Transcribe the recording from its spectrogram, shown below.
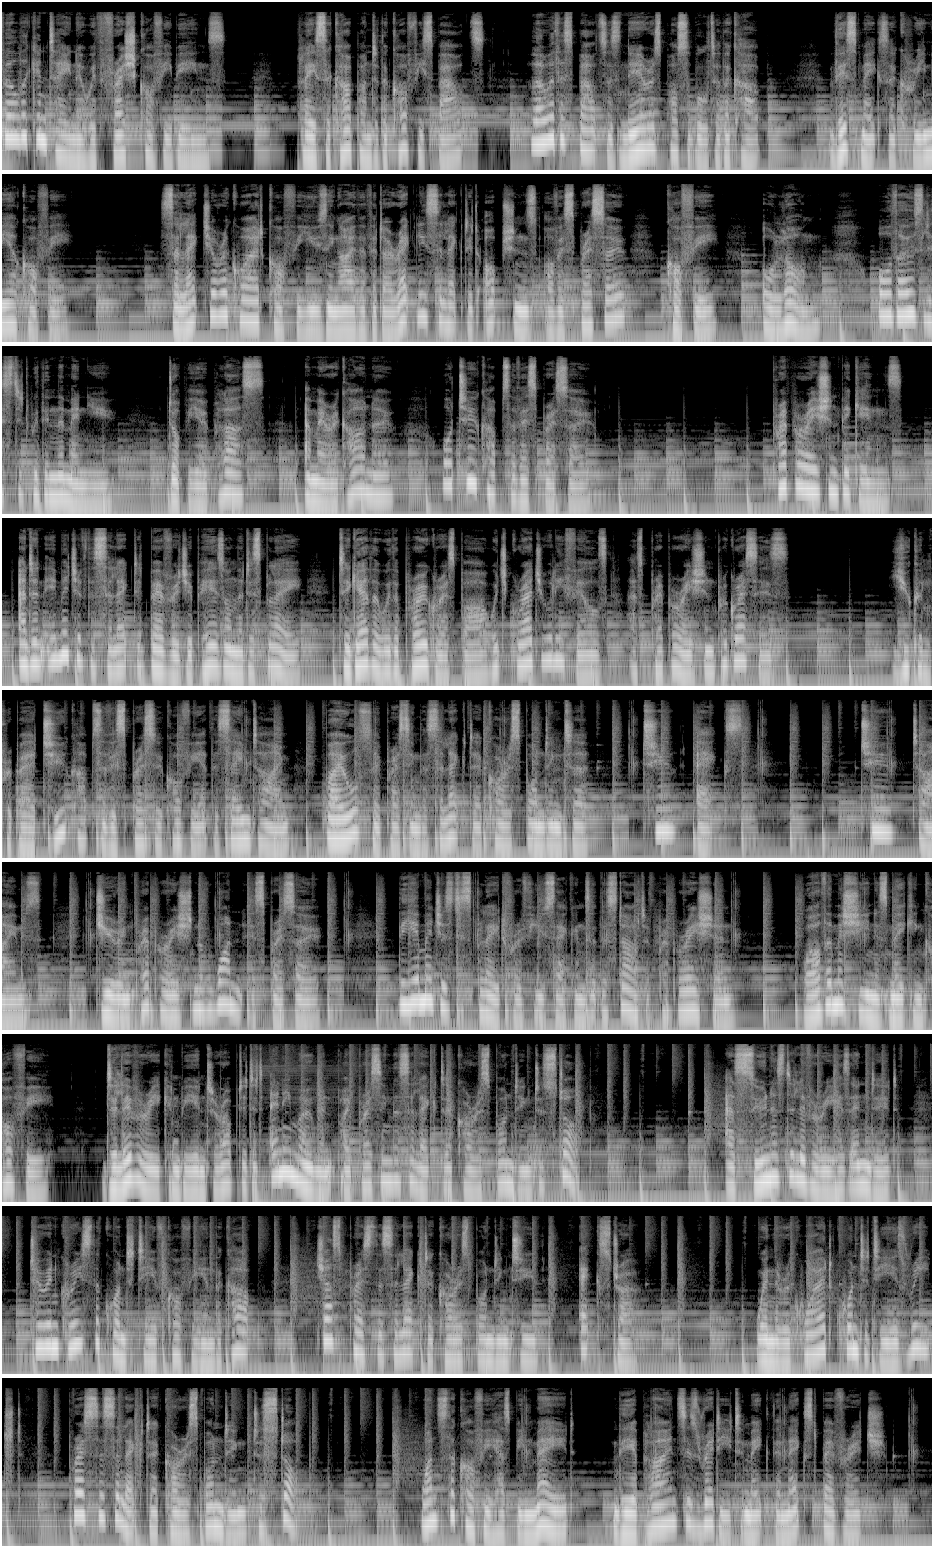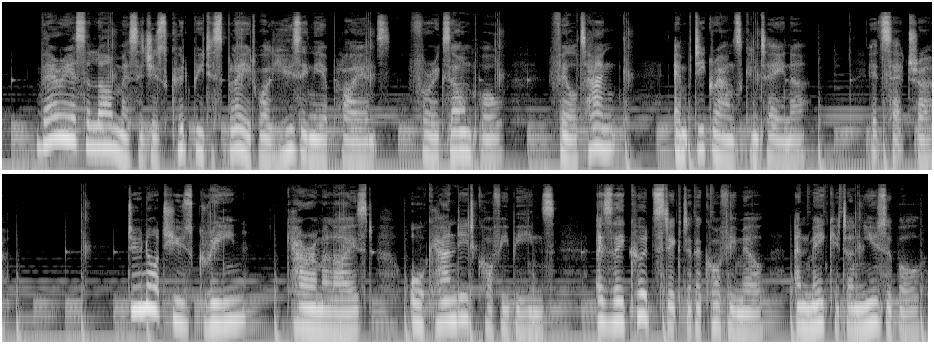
Fill the container with fresh coffee beans. Place a cup under the coffee spouts. Lower the spouts as near as possible to the cup. This makes a creamier coffee. Select your required coffee using either the directly selected options of espresso, coffee, or long, or those listed within the menu, Doppio Plus, Americano, or two cups of espresso. Preparation begins, and an image of the selected beverage appears on the display, together with a progress bar which gradually fills as preparation progresses. You can prepare two cups of espresso coffee at the same time by also pressing the selector corresponding to 2x, 2 times, during preparation of one espresso. The image is displayed for a few seconds at the start of preparation. While the machine is making coffee, delivery can be interrupted at any moment by pressing the selector corresponding to stop. As soon as delivery has ended, to increase the quantity of coffee in the cup, just press the selector corresponding to Extra. When the required quantity is reached, press the selector corresponding to Stop. Once the coffee has been made, the appliance is ready to make the next beverage. Various alarm messages could be displayed while using the appliance, for example, fill tank, empty grounds container, etc. Do not use green, caramelized, or candied coffee beans, as they could stick to the coffee mill and make it unusable.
